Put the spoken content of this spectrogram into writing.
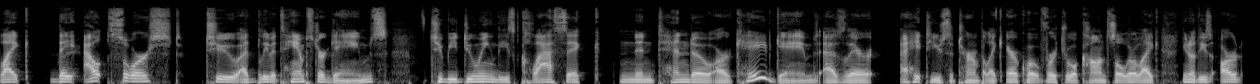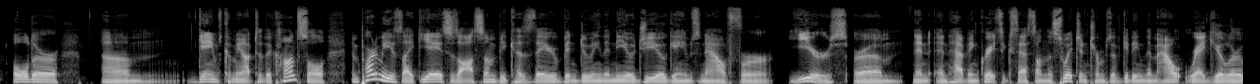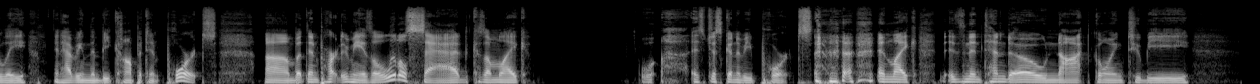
like they outsourced to i believe it's hamster games to be doing these classic nintendo arcade games as their i hate to use the term but like air quote virtual console or like you know these art older um, games coming out to the console. And part of me is like, yeah, this is awesome because they've been doing the Neo Geo games now for years, um, and, and having great success on the Switch in terms of getting them out regularly and having them be competent ports. Um, but then part of me is a little sad because I'm like, well, it's just going to be ports. and like, is Nintendo not going to be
